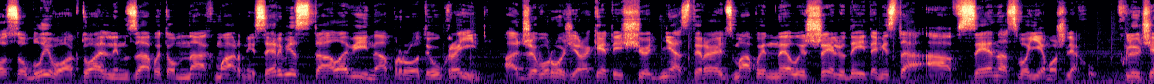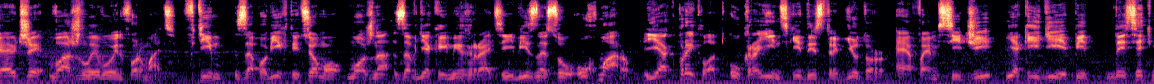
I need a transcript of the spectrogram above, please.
Особливо актуальним запитом на хмарний сервіс стала війна проти України, адже ворожі ракети щодня стирають з мапи не лише людей та міста, а все на своєму шляху, включаючи важливу інформацію. Втім, запобігти цьому можна завдяки міграції бізнесу у хмару. Як приклад, український дистриб'ютор FMCG, який діє під 10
